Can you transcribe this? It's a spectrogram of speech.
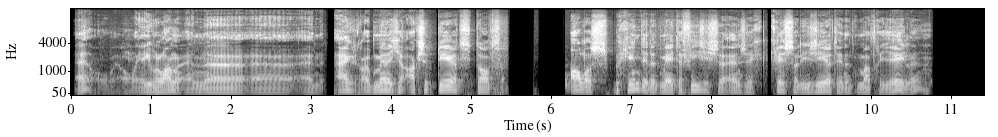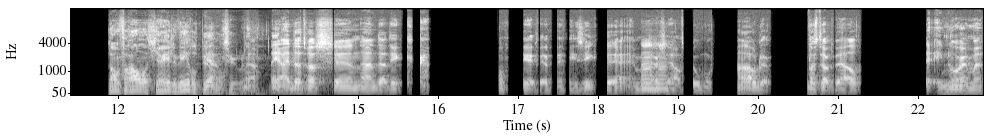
Hè, al, al eeuwenlang. En, eh, eh, en eigenlijk op het moment dat je accepteert dat alles begint in het metafysische en zich kristalliseert in het materiële, dan verandert je hele wereldbeeld natuurlijk. Ja, ja, en dat was eh, nadat ik geconfronteerd werd met die ziekte en me Mhm. daar zelf toe moest houden, was dat wel de enorme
